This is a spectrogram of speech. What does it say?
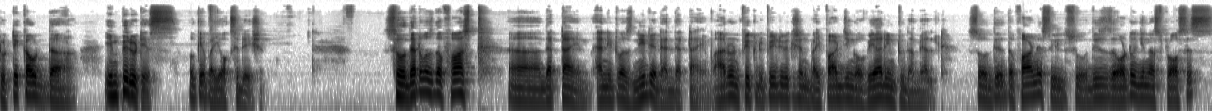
to take out the impurities okay, by oxidation. So that was the first uh, that time and it was needed at that time iron purification by purging of air into the melt. So this the furnace will show this is the autogenous process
